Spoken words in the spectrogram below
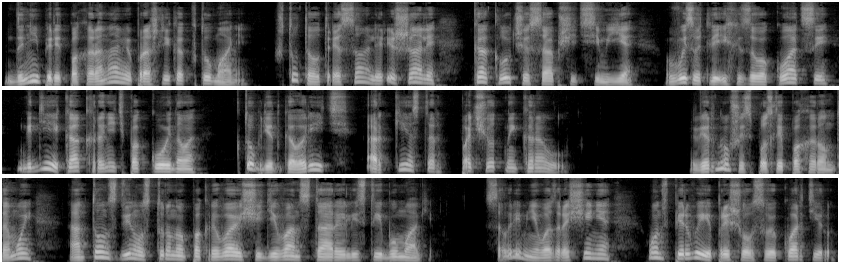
Дни перед похоронами прошли как в тумане. Что-то утрясали, решали, как лучше сообщить семье, вызвать ли их из эвакуации, где и как хранить покойного, кто будет говорить, оркестр, почетный караул. Вернувшись после похорон домой, Антон сдвинул в сторону покрывающий диван старые листы бумаги. Со времени возвращения он впервые пришел в свою квартиру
